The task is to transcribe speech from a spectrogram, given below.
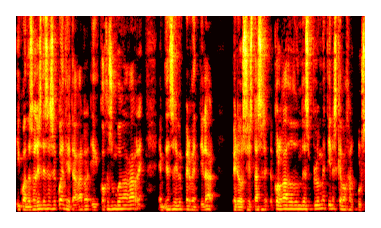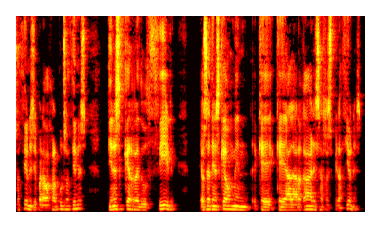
Y cuando sales de esa secuencia y te agarra, y coges un buen agarre, empiezas a hiperventilar. Pero si estás colgado de un desplome, tienes que bajar pulsaciones. Y para bajar pulsaciones, tienes que reducir, o sea, tienes que, que, alargar esas respiraciones.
